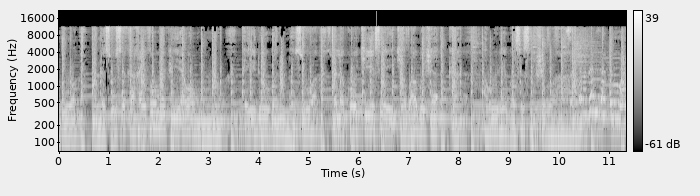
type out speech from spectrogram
Unguwa wanda su suka haifo mafi yawan mu ka yi duban nutsuwa talakoki sai ke babu shakka aure ba su saushi ba. Sababin mutuwar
